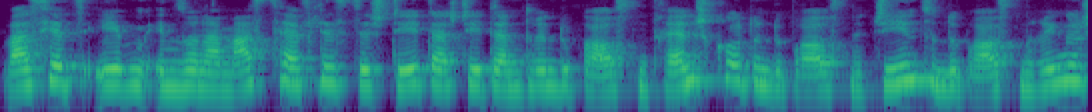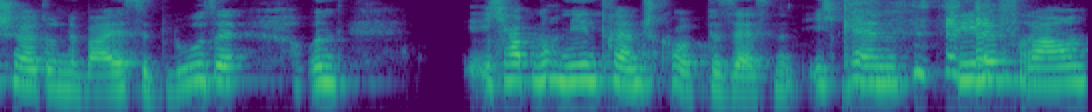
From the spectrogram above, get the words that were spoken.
was jetzt eben in so einer Must-Have-Liste steht, da steht dann drin, du brauchst einen Trenchcoat und du brauchst eine Jeans und du brauchst ein Ringelshirt und eine weiße Bluse und ich habe noch nie einen Trenchcoat besessen. Ich kenne viele Frauen,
